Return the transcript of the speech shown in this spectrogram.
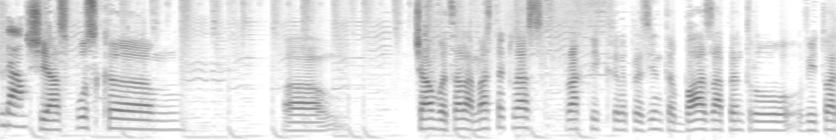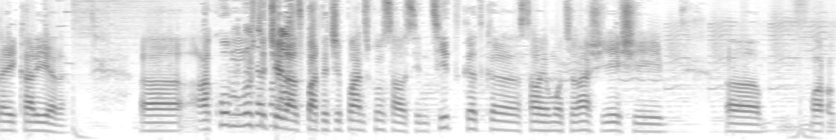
Da. Și a spus că uh, ce a învățat la masterclass practic reprezintă baza pentru viitoarea ei carieră. Uh, acum nu știu Adevărat. ceilalți participanți cum s-au simțit, cred că s-au emoționat și ei și uh, mă rog,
